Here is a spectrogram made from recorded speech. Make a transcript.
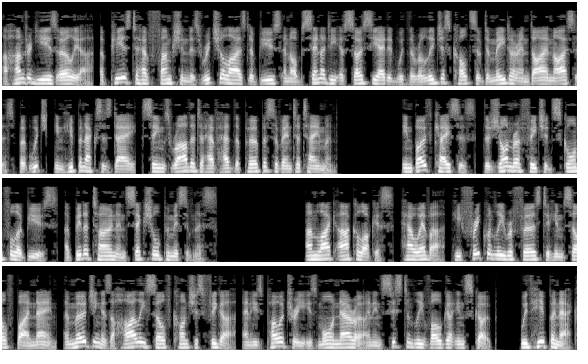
a hundred years earlier, appears to have functioned as ritualized abuse and obscenity associated with the religious cults of Demeter and Dionysus but which, in Hipponax's day, seems rather to have had the purpose of entertainment. In both cases, the genre featured scornful abuse, a bitter tone and sexual permissiveness. Unlike Archilochus, however, he frequently refers to himself by name, emerging as a highly self-conscious figure, and his poetry is more narrow and insistently vulgar in scope. With Hipponax,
